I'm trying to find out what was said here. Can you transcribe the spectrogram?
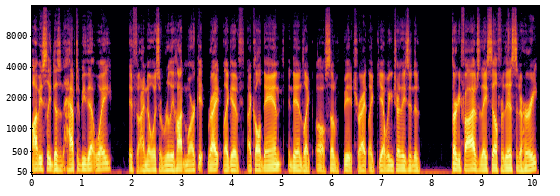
obviously, doesn't have to be that way. If I know it's a really hot market, right? Like if I call Dan and Dan's like, "Oh, son of a bitch," right? Like, yeah, we can turn these into thirty fives and they sell for this in a hurry.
